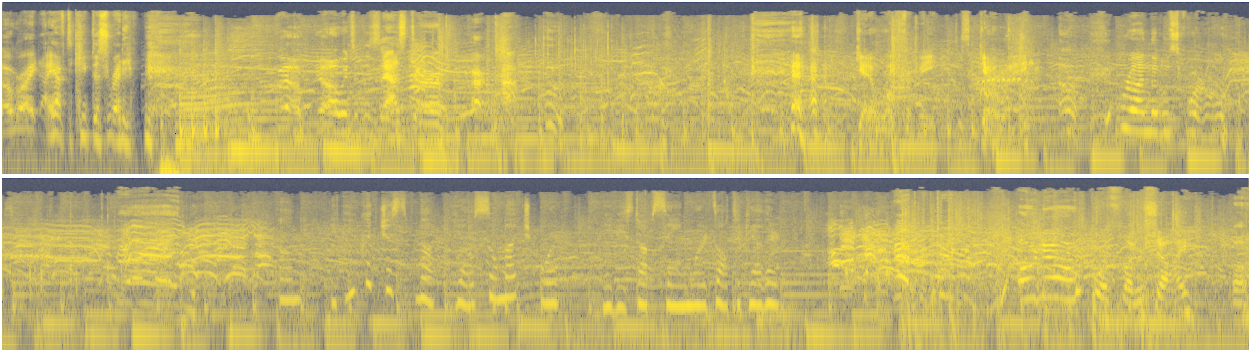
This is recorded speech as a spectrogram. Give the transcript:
All right, I have to keep this ready. oh no, it's a disaster. get away from me. Just get away. Oh, run, little squirrel. Just not yell so much, or maybe stop saying words altogether. Oh no! Poor Fluttershy. Oh.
